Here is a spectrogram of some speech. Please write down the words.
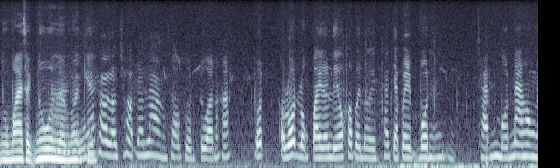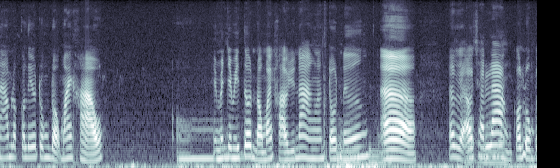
หนูมาจากนู่นเลยอ่าเมื่ออย่างเงี้กี้ยถ้าเราชอบด้านล่างชอบส่วนตัวนะคะรถเอารถลงไปแล้วเลี้ยวเข้าไปเลย ถ้าจะไปบนชั้นบนหน้าห้องน้ำเราก็เลี้ยวตรงดอกไม้ขาว อ๋อเห็นมันจะมีต้นดอกไม้ขาวอยู่หน้านั้นต้นนึงใช่ไหมเออถ้าเกิดเอาชั้นล่างก็ลงไป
